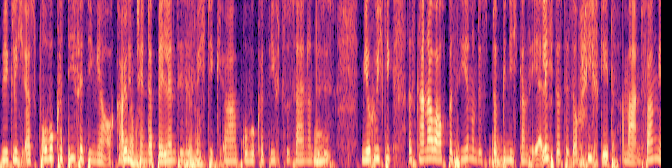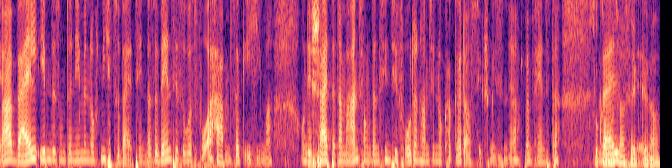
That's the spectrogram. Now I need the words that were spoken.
wirklich als provokative Dinge auch, gerade genau. in Gender Balance ist genau. es wichtig, äh, provokativ zu sein und mhm. das ist mir auch wichtig. Das kann aber auch passieren und das, da bin ich ganz ehrlich, dass das auch schief geht am Anfang, ja, weil eben das Unternehmen noch nicht so weit sind. Also wenn sie sowas vorhaben, sage ich immer, und es scheitert am Anfang, dann sind sie froh, dann haben sie noch kein Geld ausgeschmissen ja, beim Fenster. So kann man es auch sehen, genau.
